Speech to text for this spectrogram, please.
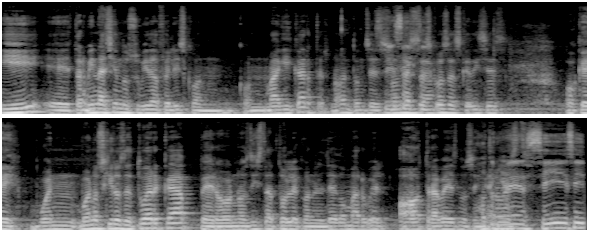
y eh, termina haciendo su vida feliz con, con Maggie Carter, ¿no? Entonces Sí, son exacto. esas cosas que dices, ok, buen, buenos giros de tuerca, pero nos diste a tole con el dedo Marvel, otra vez nos Otra engañaste. vez, sí, sí,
